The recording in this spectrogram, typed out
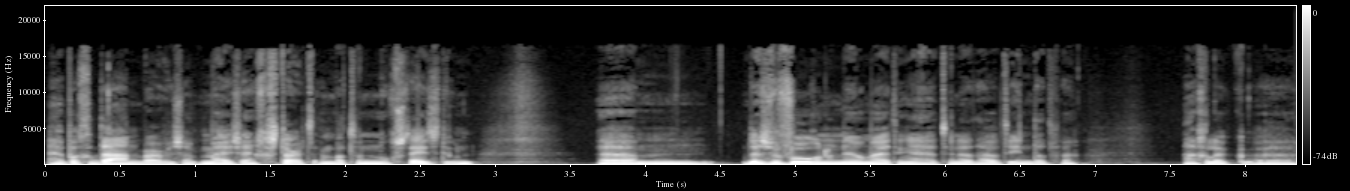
hebben gedaan, waar we mee zijn gestart en wat we nog steeds doen. Ehm, dus we voeren een nulmeting uit en dat houdt in dat we eigenlijk eh,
